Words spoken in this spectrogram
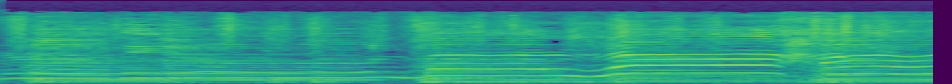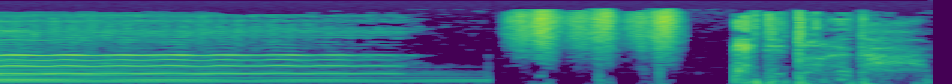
راديو الملاحة. اديتور دعم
